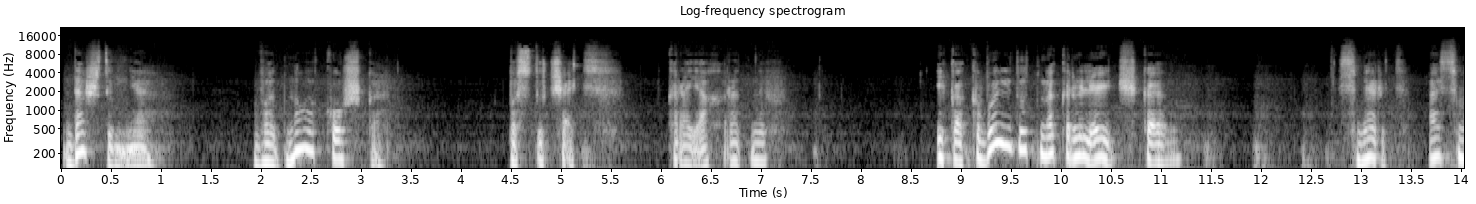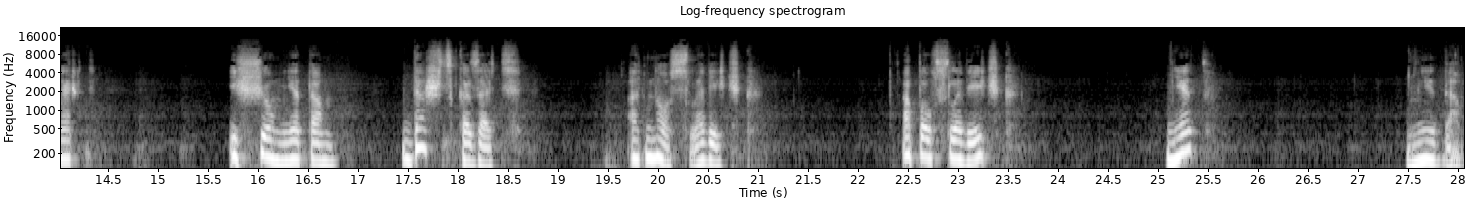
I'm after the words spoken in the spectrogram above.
Дашь ты мне в одно окошко постучать краях родных. И как выйдут на крылечко. Смерть, а смерть, еще мне там дашь сказать одно словечко, а полсловечка нет, не дам.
